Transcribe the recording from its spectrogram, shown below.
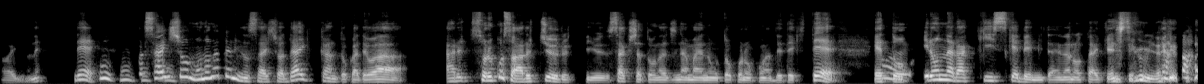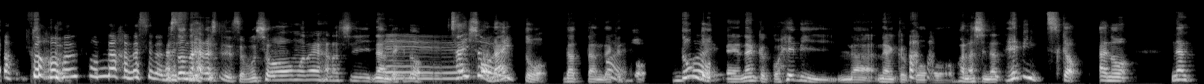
可愛いのね。で、最初、物語の最初は第一巻とかでは、ある、それこそアルチュールっていう作者と同じ名前の男の子が出てきて、えっと、はい、いろんなラッキースケベみたいなのを体験していくみたいな。そんな話なんですね。そんな話ですよ。もうしょうもない話なんだけど、最初はライトだったんだけど、はい、どんどんね、なんかこうヘビーな、なんかこう話になって、ヘビーつか、あの、なんて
